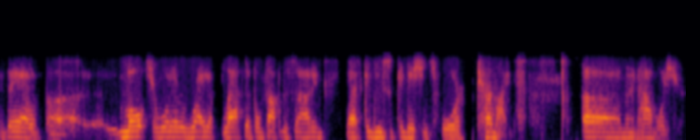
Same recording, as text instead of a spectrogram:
If they have uh, mulch or whatever right up, lapped up on top of the siding, that's conducive conditions for termites um, and high moisture.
